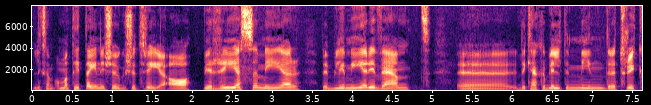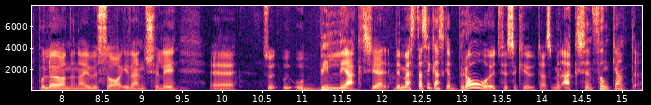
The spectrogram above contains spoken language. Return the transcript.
Liksom, om man tittar in i 2023, ja, vi reser mer, det blir mer event, eh, det kanske blir lite mindre tryck på lönerna i USA eventually. Eh, så, och, och billiga aktier. Det mesta ser ganska bra ut för Securitas, men aktien funkar inte.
